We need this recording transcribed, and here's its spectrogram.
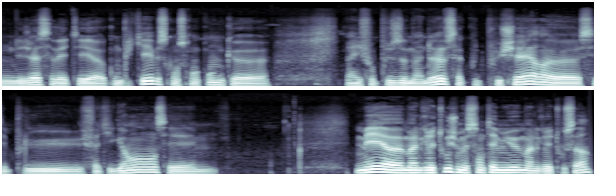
Déjà ça avait été euh, compliqué parce qu'on se rend compte que bah, il faut plus de main d'œuvre, ça coûte plus cher, euh, c'est plus fatigant, c'est. Mais euh, malgré tout, je me sentais mieux malgré tout ça.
